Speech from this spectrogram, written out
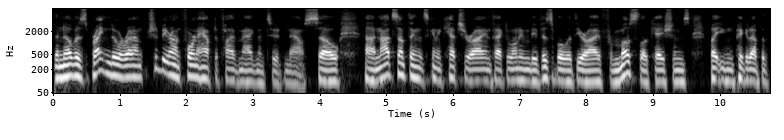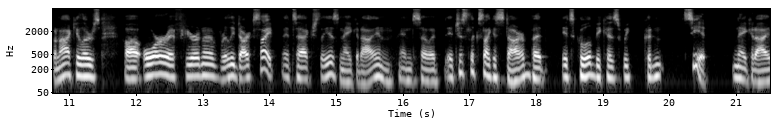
The nova is brightened to around, should be around four and a half to five magnitude now. So, uh, not something that's going to catch your eye. In fact, it won't even be visible with your eye from most locations, but you can pick it up with binoculars. Uh, or if you're in a really dark site, it actually is naked eye. And, and so it, it just looks like a star, but it's cool because we couldn't see it naked eye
